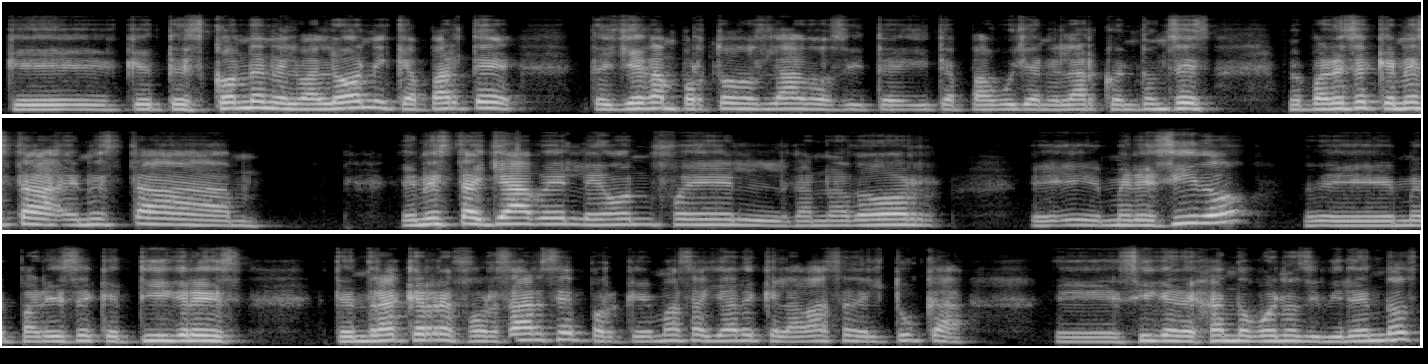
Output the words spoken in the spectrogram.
que, que, te esconden el balón y que aparte te llegan por todos lados y te, y te apabullan el arco. Entonces, me parece que en esta, en esta, en esta llave, León fue el ganador eh, merecido. Eh, me parece que Tigres tendrá que reforzarse porque más allá de que la base del Tuca eh, sigue dejando buenos dividendos,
